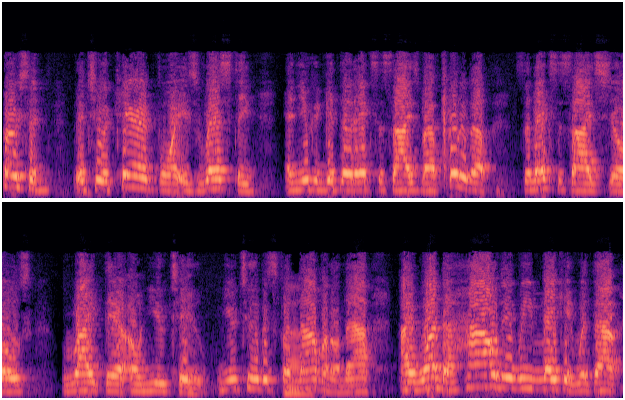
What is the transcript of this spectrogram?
person that you're caring for is resting and you can get that exercise by putting up some exercise shows right there on YouTube. YouTube is phenomenal now. I wonder how did we make it without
